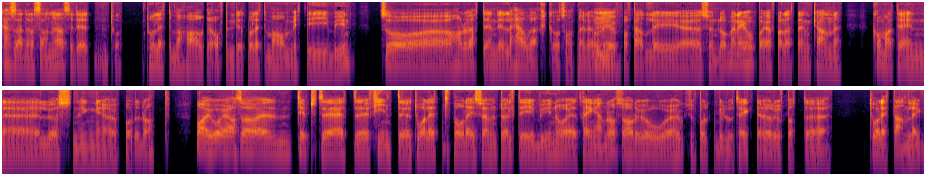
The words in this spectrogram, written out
kassadassene, altså det toalettet vi har, offentlige toalettet vi har midt i byen så uh, har det vært en del hærverk og sånt med det, og det er jo mm. forferdelig uh, synd, da, men jeg håper iallfall at en kan komme til en uh, løsning uh, på det, da. Var jo altså tips til et fint toalett for de som eventuelt er i byen og er trengende, da, så har du jo Haugesund folkebibliotek, der er det jo flott toalettanlegg.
